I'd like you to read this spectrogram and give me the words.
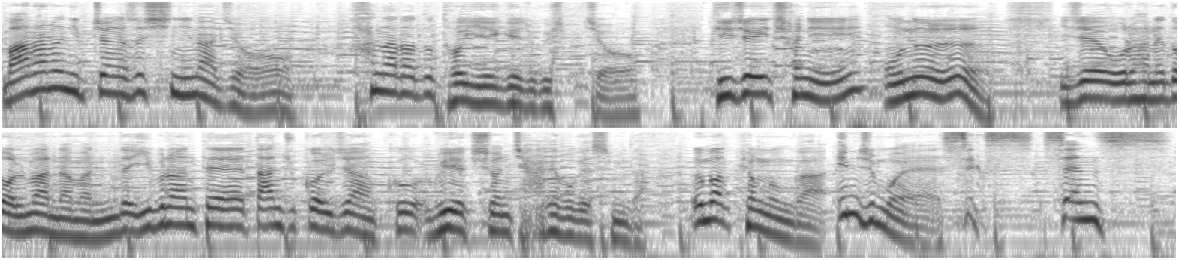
말하는 입장에서 신이 나죠. 하나라도 더 얘기해주고 싶죠. DJ 천이 오늘 이제 올 한해도 얼마 안 남았는데 이분한테 딴주 걸지 않고 리액션 잘 해보겠습니다. 음악평론가 임진모의 Six Sense.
